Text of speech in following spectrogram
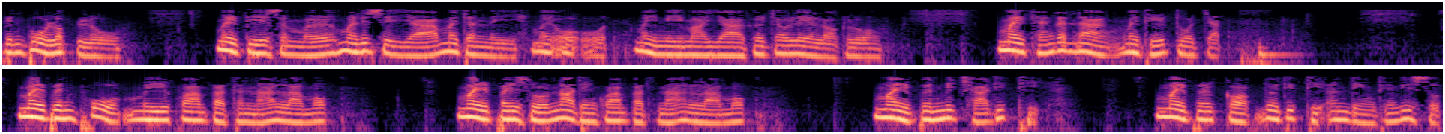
เป็นผู้ลบหลู่ไม่ตีเสมอ ไม่ริษยา ไม่ตนี ไม่โอ้อด ไม่มีมายาคือเจ้าเล่ห์หลอกลวง ไม่แข็งกระด้าง ไม่ถือตัวจัด ไม่เป็นผู้มีความปรารถนาลามก ไม่ไปสู่หน้าถึงความปรารถนาลามก ไม่เป็นมิจฉาทิฏฐิ ไม่ประกอบด้วยทิฏฐิอันดิ่งถึงที่สุด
